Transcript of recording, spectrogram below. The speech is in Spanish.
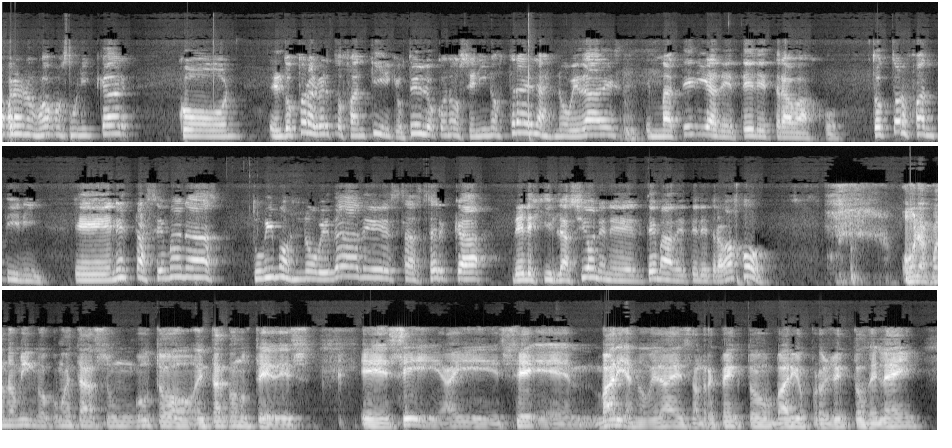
Ahora nos vamos a comunicar con el doctor Alberto Fantini, que ustedes lo conocen, y nos trae las novedades en materia de teletrabajo. Doctor Fantini, eh, en estas semanas tuvimos novedades acerca de legislación en el tema de teletrabajo. Hola Juan Domingo, ¿cómo estás? Un gusto estar con ustedes. Eh, sí, hay eh, varias novedades al respecto, varios proyectos de ley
